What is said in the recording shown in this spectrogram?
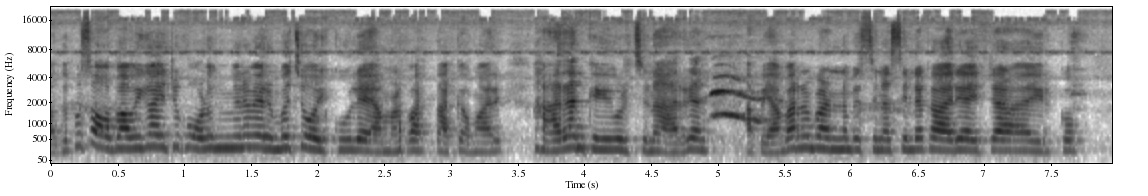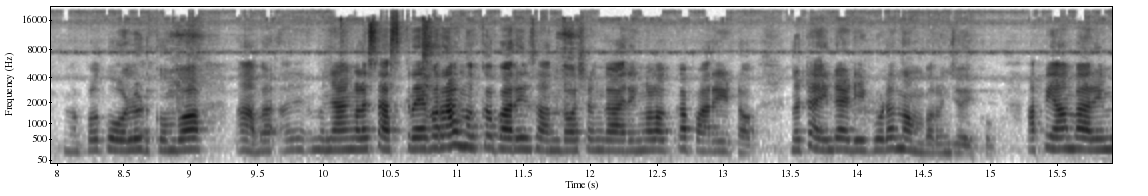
അതിപ്പോൾ സ്വാഭാവികമായിട്ട് കോൾ ഇങ്ങനെ വരുമ്പോൾ ചോദിക്കൂലേ നമ്മളെ ഭർത്താക്കന്മാർ ആരാ എനിക്ക് ഈ വിളിച്ചത്? ആര് അപ്പോൾ ഞാൻ പറഞ്ഞു പെണ്ണ് ബിസിനസ്സിന്റെ കാര്യമായിട്ടായിരിക്കും അപ്പോൾ കോൾ എടുക്കുമ്പോൾ ആ ഞങ്ങൾ സബ്സ്ക്രൈബറാന്നൊക്കെ പറയും സന്തോഷം കാര്യങ്ങളൊക്കെ പറയട്ടോ. എന്നിട്ട് അതിന്റെ അടിയിൽ കൂടെ നമ്പറും ചോദിക്കും. അപ്പോൾ ഞാൻ പറയും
